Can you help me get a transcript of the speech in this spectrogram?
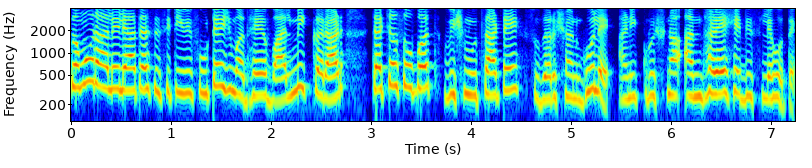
समोर आलेल्या त्या सीसीटीव्ही फुटेजमध्ये वाल्मिक कराड त्याच्यासोबत विष्णू चाटे सुदर्शन घुले आणि कृष्णा आंधळे हे दिसले होते.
